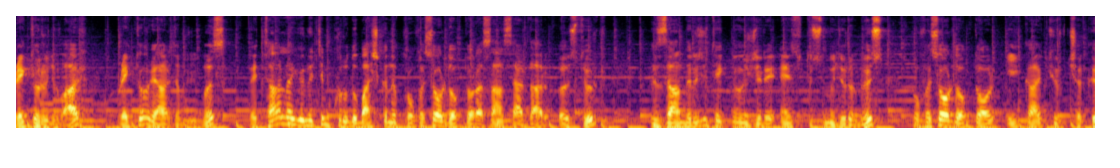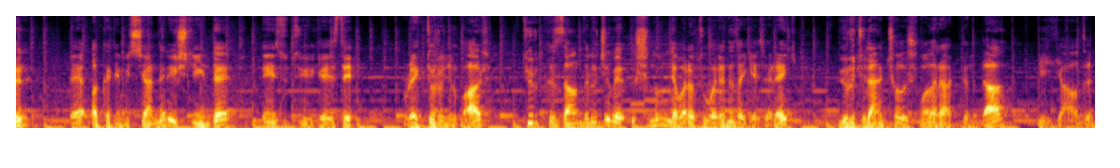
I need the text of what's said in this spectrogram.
Rektör Ünüvar, Rektör Yardımcımız ve Tarla Yönetim Kurulu Başkanı Profesör Doktor Hasan Serdar Öztürk, Hızlandırıcı Teknolojileri Enstitüsü Müdürümüz Profesör Doktor İlkay Türk Çakır ve akademisyenler eşliğinde enstitüyü gezdi. Rektör Ünüvar, Türk Hızlandırıcı ve Işınım Laboratuvarını da gezerek yürütülen çalışmalar hakkında bilgi aldı.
